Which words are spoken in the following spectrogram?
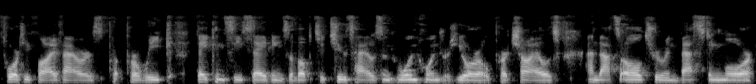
45 hours per, per week, they can see savings of up to 2,100 euro per child. And that's all through investing more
